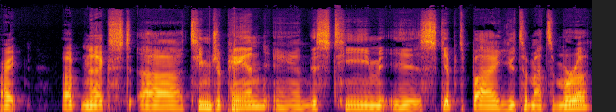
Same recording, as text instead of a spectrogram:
All right. Up next, uh, Team Japan, and this team is skipped by Yuta Matsumura.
